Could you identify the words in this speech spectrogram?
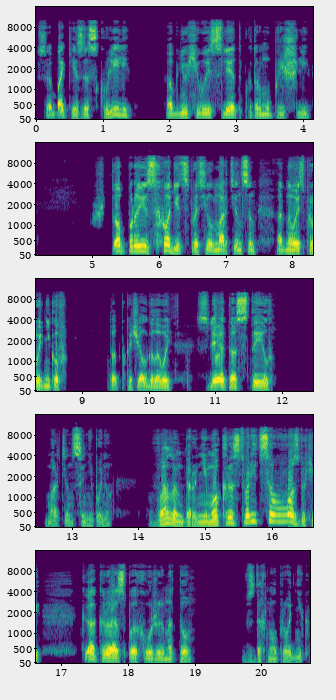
Собаки заскулили, обнюхивая след, по которому пришли. — Что происходит? — спросил Мартинсон одного из проводников. Тот покачал головой. След остыл. Мартинсон не понял. Валандер не мог раствориться в воздухе. — Как раз похоже на то, — вздохнул проводник.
